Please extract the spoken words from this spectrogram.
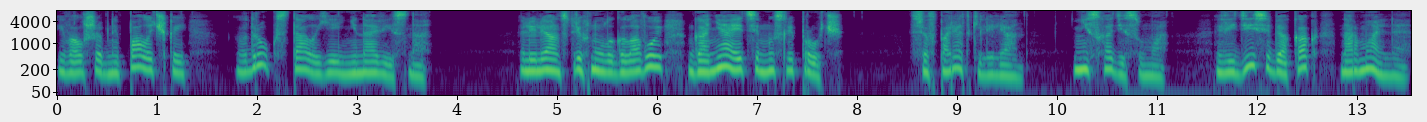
и волшебной палочкой вдруг стала ей ненавистна. Лилиан встряхнула головой, гоняя эти мысли прочь. «Все в порядке, Лилиан. Не сходи с ума. Веди себя как нормальная.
